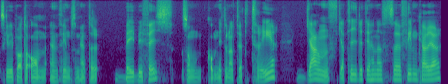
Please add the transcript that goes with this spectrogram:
ska vi prata om en film som heter Babyface som kom 1933. Ganska tidigt i hennes eh, filmkarriär.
